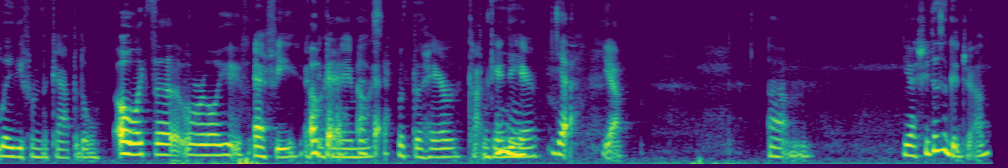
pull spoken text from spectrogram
lady from the Capitol, Oh, like the really. Effie. I think her Okay, name is okay. with the hair, cotton candy Mhm. hair. Yeah. Yeah. Um, yeah, she does a good job.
